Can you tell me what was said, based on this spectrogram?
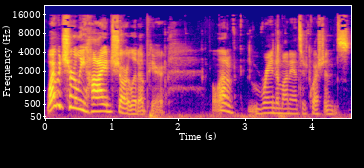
why would Shirley hide Charlotte up here? A lot of random unanswered questions.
